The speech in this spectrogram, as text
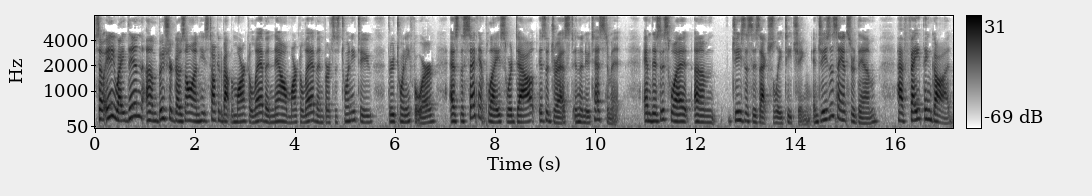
So anyway, then um, Bucher goes on. He's talking about the Mark 11, now Mark 11, verses 22 through 24, as the second place where doubt is addressed in the New Testament. And this is what um, Jesus is actually teaching. And Jesus answered them, Have faith in God.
